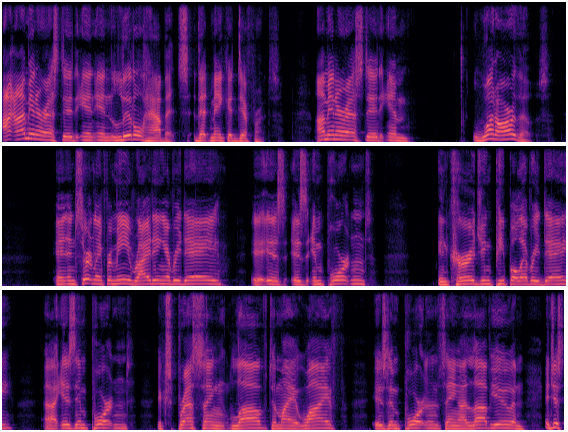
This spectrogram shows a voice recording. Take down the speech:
I, am interested in, in little habits that make a difference. I'm interested in what are those? And, and certainly for me, writing every day is, is important. Encouraging people every day uh, is important. Expressing love to my wife is important. Saying, I love you. And, and just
